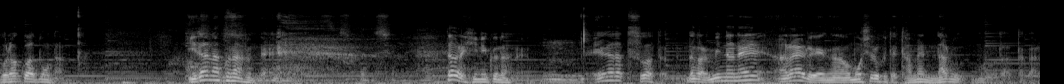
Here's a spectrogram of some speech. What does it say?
娯楽はどうなるの？いらなくなるんだよね。そうですよね。だから皮肉なのよ。うん映画だってそうだった。だからみんなねあらゆる映画が面白くてためになるものだったから。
